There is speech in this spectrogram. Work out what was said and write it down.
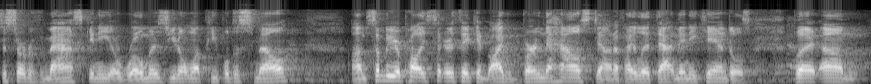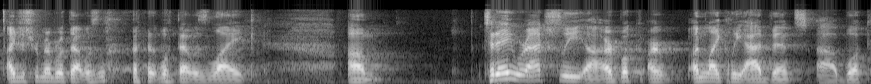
to sort of mask any aromas you don't want people to smell. Um, some of you are probably sitting there thinking, I would burn the house down if I lit that many candles. But um, I just remember what that was what that was like. Um, today we're actually uh, our book, our Unlikely Advent uh, book,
